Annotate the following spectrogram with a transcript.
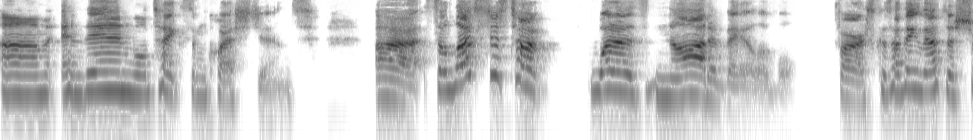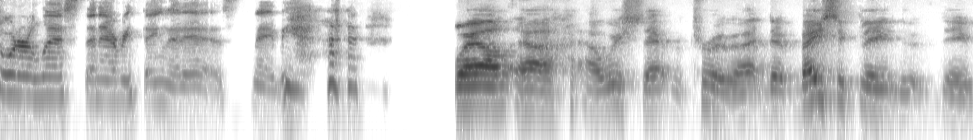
um, and then we'll take some questions. Uh, so let's just talk what is not available first because I think that's a shorter list than everything that is, maybe. well, uh, I wish that were true. Uh, the, basically, the, the,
